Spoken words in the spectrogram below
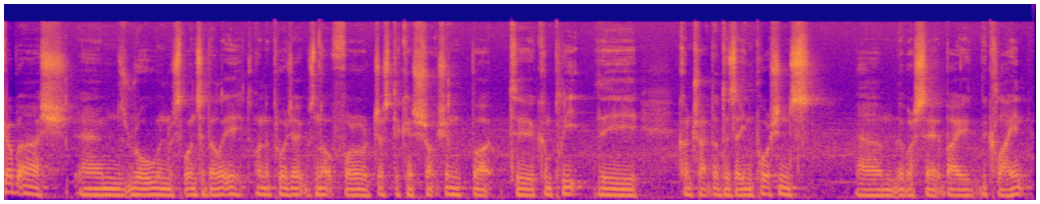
Gilbert Ash's um, role and responsibility on the project was not for just the construction, but to complete the contractor design portions um, that were set by the client.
